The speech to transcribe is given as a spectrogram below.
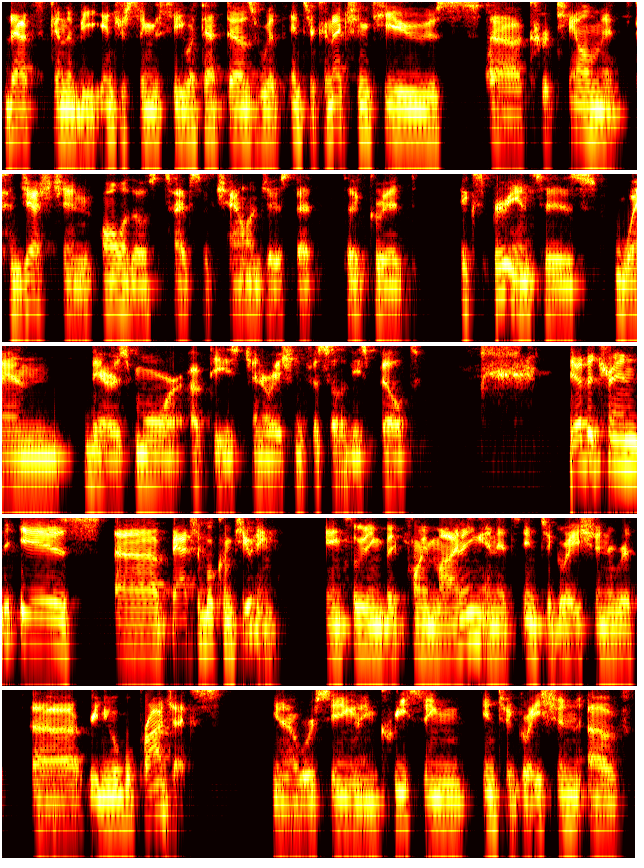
that's going to be interesting to see what that does with interconnection queues, uh, curtailment, congestion, all of those types of challenges that the grid experiences when there's more of these generation facilities built. The other trend is uh, batchable computing, including Bitcoin mining and its integration with uh, renewable projects you know we're seeing an increasing integration of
